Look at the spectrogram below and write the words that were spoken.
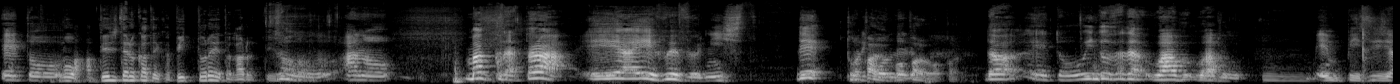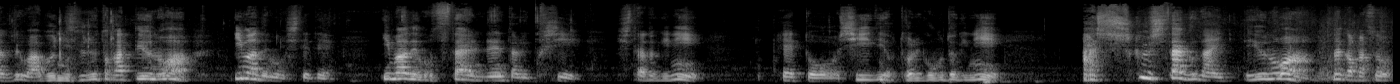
えっ、ともうデジタル化というかビットレートがあるっていう。そうそうそう。あの Mac だったら AIFF にして取り込んでる。わかるわかるだから、えー、と Windows だったら WAV, WAV、MP3 じゃなくて WAV にするとかっていうのは今でもしてて今でも伝えにレンタル行くしした時に、えー、と CD を取り込む時に圧縮したくないっていうのはなんかまあそう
